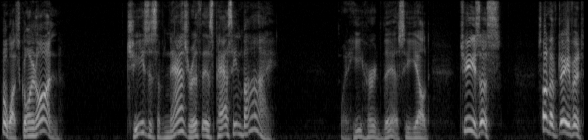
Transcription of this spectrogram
well, What's going on? Jesus of Nazareth is passing by. When he heard this, he yelled, Jesus, son of David,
